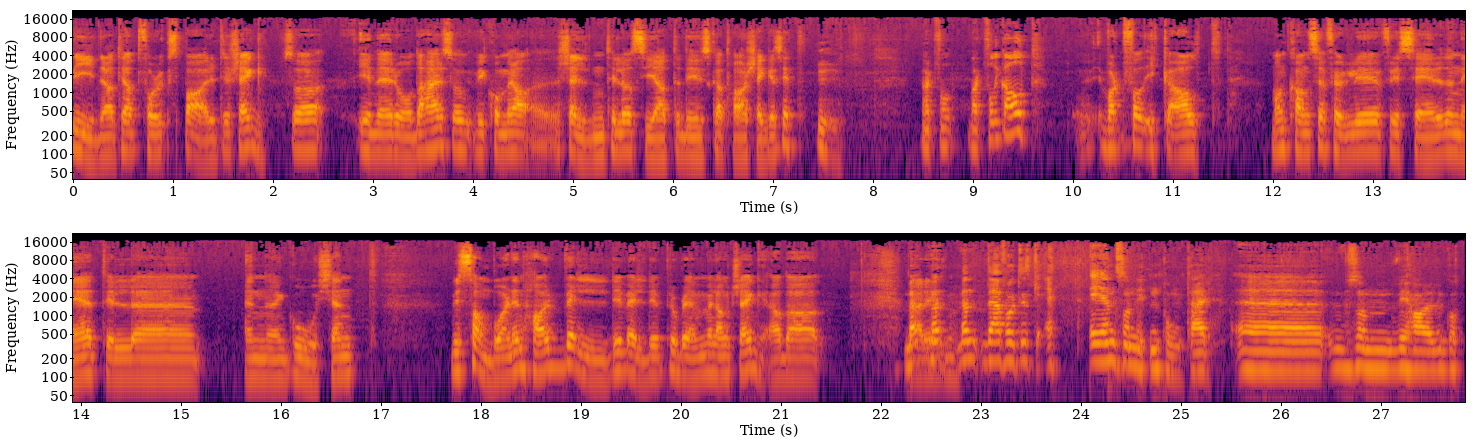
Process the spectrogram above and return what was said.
bidra til at folk sparer til skjegg. Så i det rådet her, så vi kommer sjelden til å si at de skal ta skjegget sitt. I hvert fall, i hvert fall ikke alt. I hvert fall ikke alt. Man kan selvfølgelig frisere det ned til eh, en godkjent Hvis samboeren din har veldig veldig problemer med langt skjegg, ja da Men, men, men det er faktisk én en sånn liten punkt her eh, som vi har gått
